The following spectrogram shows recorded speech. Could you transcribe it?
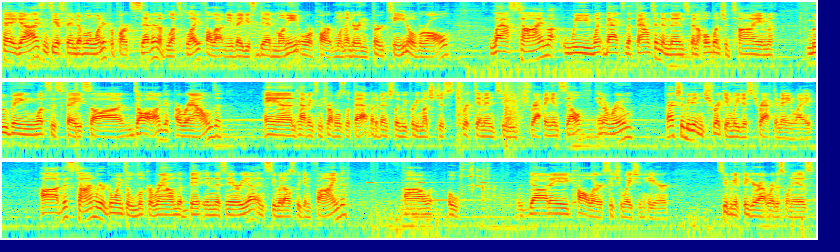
Hey guys, NCS Fan 001 here for part 7 of Let's Play Fallout New Vegas Dead Money, or part 113 overall. Last time, we went back to the fountain and then spent a whole bunch of time moving what's-his-face uh, dog around and having some troubles with that, but eventually we pretty much just tricked him into trapping himself in a room. Or actually, we didn't trick him, we just trapped him anyway. Uh, this time, we're going to look around a bit in this area and see what else we can find. Uh, oh, we've got a collar situation here. See if we can figure out where this one is.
